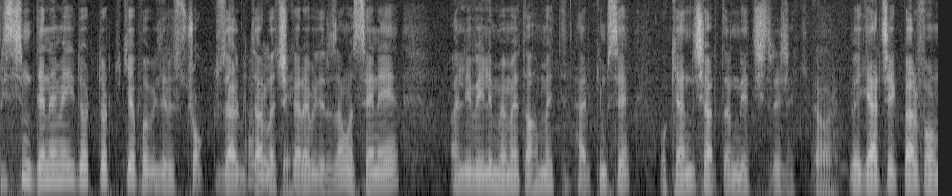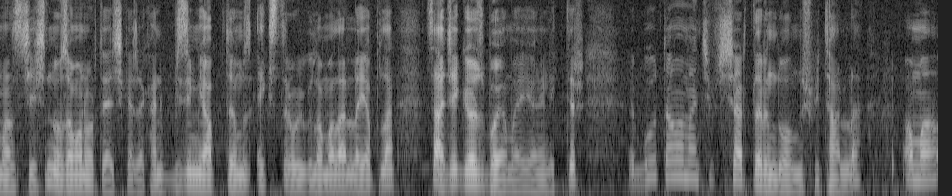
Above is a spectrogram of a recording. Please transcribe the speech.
biz şimdi denemeyi dört dörtlük yapabiliriz. Çok güzel bir Tabii tarla ki. çıkarabiliriz ama seneye Ali, Veli, Mehmet, Ahmet her kimse o kendi şartlarında yetiştirecek. Doğru. Ve gerçek performans çeşidi o zaman ortaya çıkacak. Hani bizim yaptığımız ekstra uygulamalarla yapılan sadece göz boyamaya yöneliktir. E, Bu tamamen çiftçi şartlarında olmuş bir tarla. Ama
